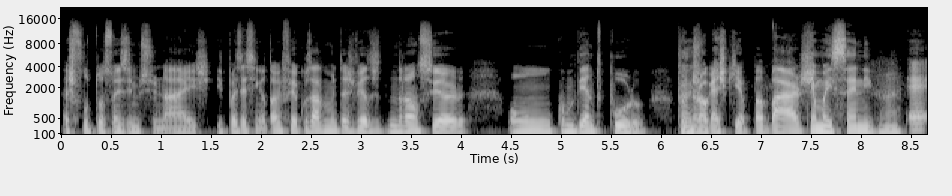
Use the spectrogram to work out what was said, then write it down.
as flutuações emocionais. E depois é assim, ele também foi acusado muitas vezes de não ser um comediante puro, Pois. era o gajo que ia para bares. Que é meio cénico, não é? É,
